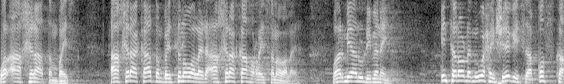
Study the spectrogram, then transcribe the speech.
War aakhiraa dambaysa. Aakhiraa kaa dambaysana waa laydha aakhiraa kaa horaysana waa laydha waar miyaanu dhimanayn intanoo dhammi waxay sheegaysaa qofka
